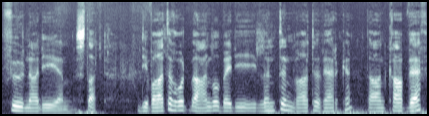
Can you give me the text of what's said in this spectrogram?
voer na die um, stad. Die water word behandel by die Linton Waterwerke daar in Kaapweg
